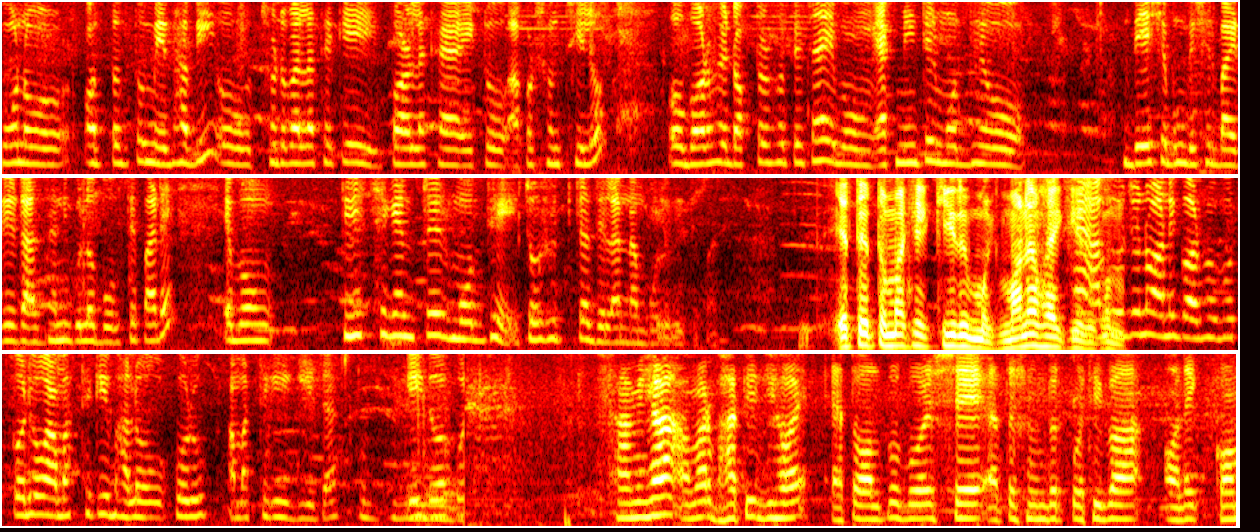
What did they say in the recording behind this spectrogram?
বোন ও অত্যন্ত মেধাবী ও ছোটবেলা থেকেই পড়ালেখায় একটু আকর্ষণ ছিল। ও বড় হয়ে ডক্টর হতে চায় এবং এক মিনিটের মধ্যে ও দেশ এবং দেশের বাইরের রাজধানীগুলো বলতে পারে এবং তিরিশ সেকেন্ডের মধ্যে চৌষট্টিটা জেলার নাম বলে দিতে পারে। এতে তোমাকে কি মনে হয় কি হ্যাঁ আমি রকম? ওর জন্য অনেক গর্ববোধ করি ও আমার থেকে ভালো করুক আমার থেকে এগিয়ে যাক। এই দোয়া করি। সামিহা আমার ভাতিজি হয় এত অল্প বয়সে এত সুন্দর প্রতিভা অনেক কম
